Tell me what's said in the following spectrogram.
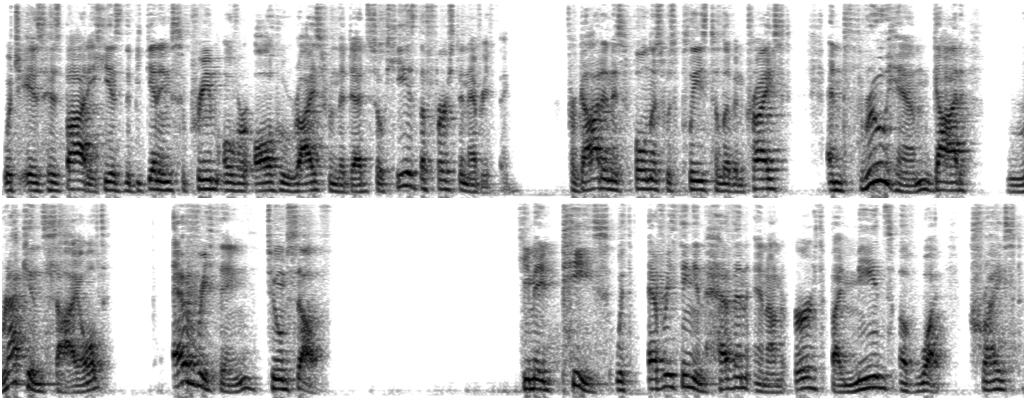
which is his body. He is the beginning, supreme over all who rise from the dead. So he is the first in everything. For God in his fullness was pleased to live in Christ, and through him, God reconciled everything to himself he made peace with everything in heaven and on earth by means of what? Christ's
